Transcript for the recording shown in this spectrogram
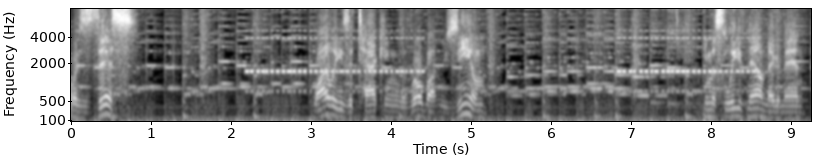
What is this? Wily is attacking the Robot Museum. You must leave now, Mega Man.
